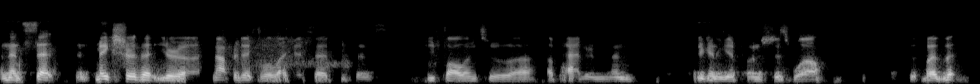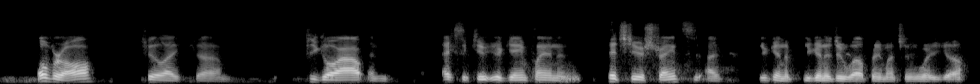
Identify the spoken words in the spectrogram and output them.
and then set, make sure that you're uh, not predictable, like I said, because if you fall into a, a pattern, then you're going to get punished as well. But overall, I feel like um, if you go out and execute your game plan and pitch to your strengths, I, you're gonna you're gonna do well pretty much anywhere you go.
